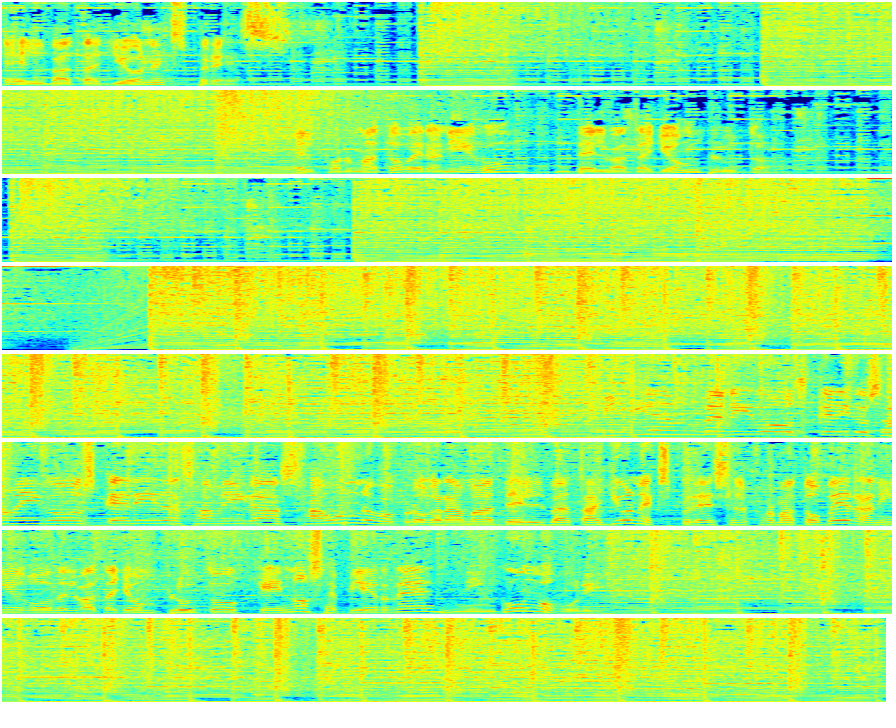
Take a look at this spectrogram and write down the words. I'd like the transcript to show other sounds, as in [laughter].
El Batallón Express. El formato veraniego del Batallón Pluto. Amigos, queridas amigas, a un nuevo programa del Batallón Express, el formato veraniego del Batallón Pluto que no se pierde ningún moguri.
